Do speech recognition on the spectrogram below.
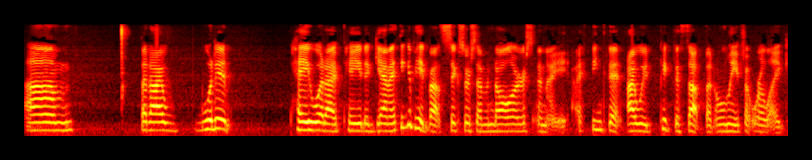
Um, but I wouldn't pay what I paid again. I think I paid about six or seven dollars, and I, I think that I would pick this up, but only if it were like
